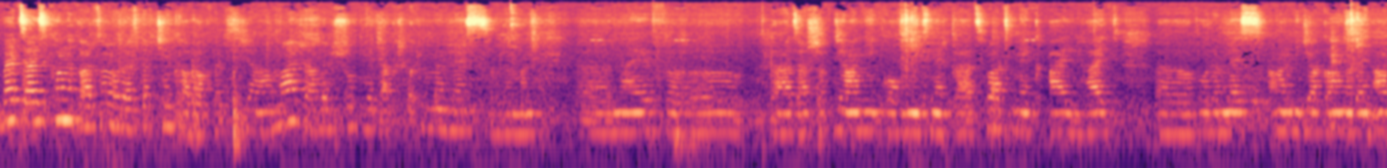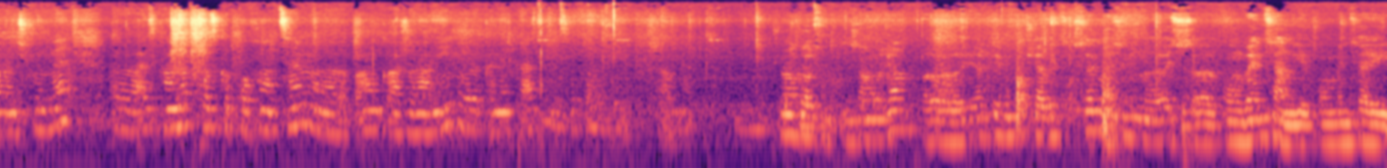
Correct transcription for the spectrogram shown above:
բայց այսքանը կարծում եմ որ այստեղ չենք հավաքվել սրա համար, ավելի շուտ հետաքրքրում է մեզ ուրեմն նաև տարածաշրջանի կողմից ներկայացված մեկ այլ հայտ, որը մեզ անմիջականորեն առնչվում է, այսքանով խոսքը փոխանցեմ պարոն Կաժորանին, որը կներկայացնի ինձ հետո շարունակ։ Շնորհակալություն Իսամոջան, իհարկե մի քիչ ավելի սկսեմ, այսինքն այս կոնվենցիան եւ կոնվենցիայի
